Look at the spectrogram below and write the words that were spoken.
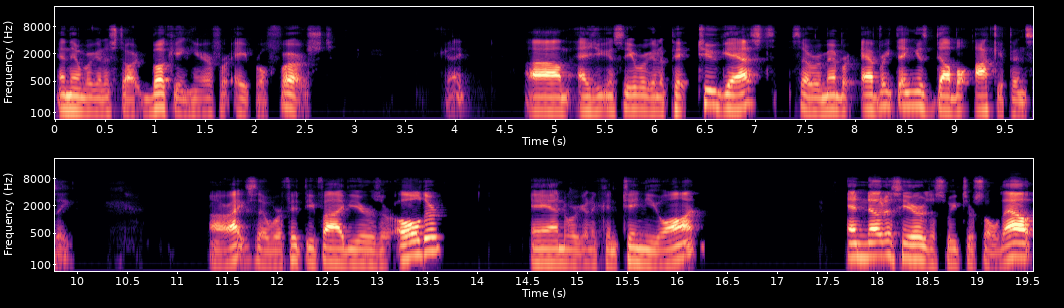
And then we're going to start booking here for April 1st. Okay. Um, as you can see, we're going to pick two guests. So remember, everything is double occupancy. All right, so we're 55 years or older, and we're going to continue on. And notice here, the suites are sold out.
